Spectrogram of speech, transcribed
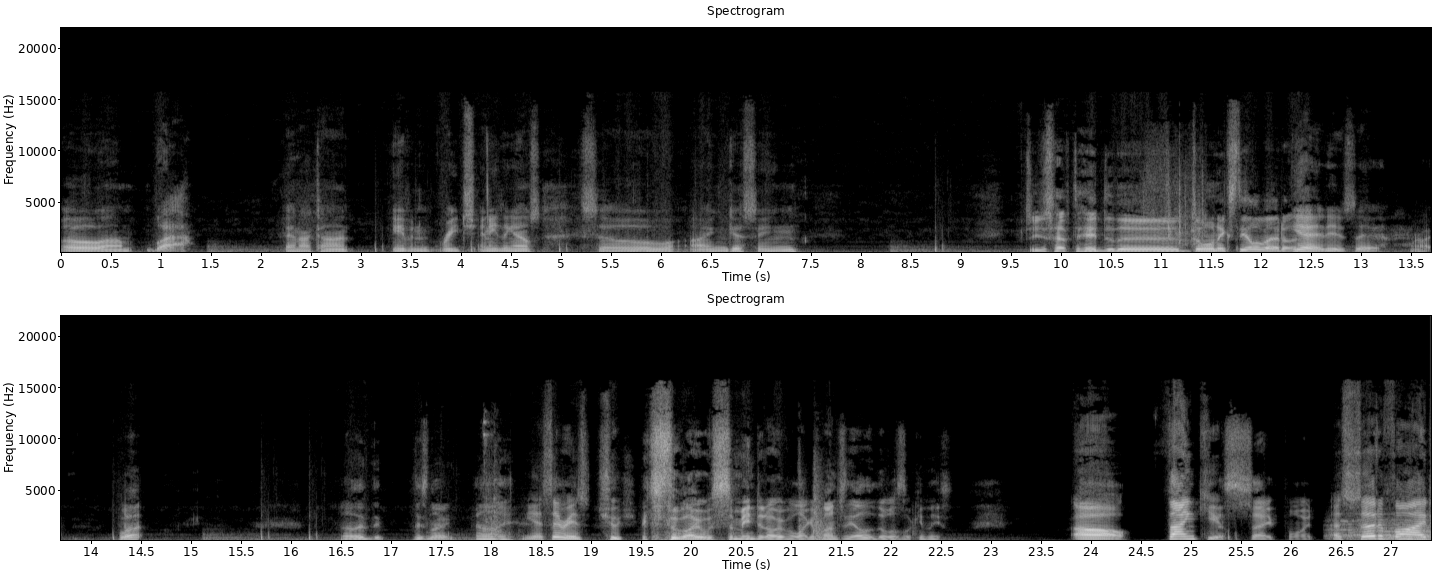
Oh, um, blah. And I can't even reach anything else. So I'm guessing. So you just have to head to the door next to the elevator. Yeah, it is there. Right. What? No, there- there- there's no. Oh, yeah. Yes, there is. Shush. It just looked like it was cemented over like a bunch of the other doors. Look in this. Oh, thank you. A save point. A certified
